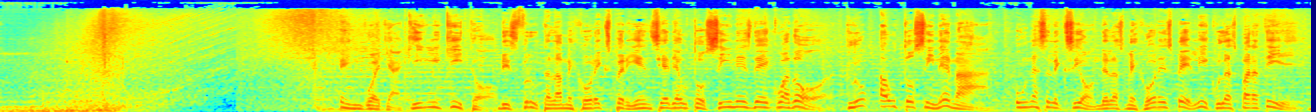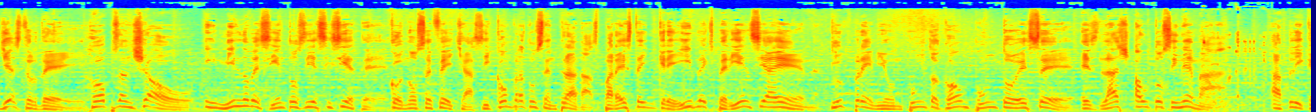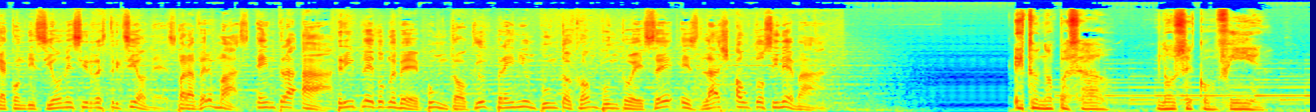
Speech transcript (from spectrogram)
En Guayaquil y Quito, disfruta la mejor experiencia de autocines de Ecuador. Club Autocinema una selección de las mejores películas para ti. Yesterday, Hobbs and Show y 1917. Conoce fechas y compra tus entradas para esta increíble experiencia en clubpremium.com.es slash autocinema. Aplica condiciones y restricciones. Para ver más, entra a www.clubpremium.com.es slash autocinema. Esto no ha pasado. No se confíen.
